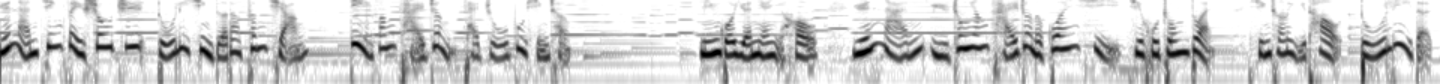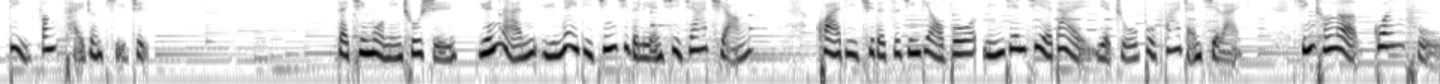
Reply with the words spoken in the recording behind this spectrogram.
云南经费收支独立性得到增强，地方财政才逐步形成。民国元年以后，云南与中央财政的关系几乎中断，形成了一套独立的地方财政体制。在清末明初时，云南与内地经济的联系加强。跨地区的资金调拨、民间借贷也逐步发展起来，形成了官府、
